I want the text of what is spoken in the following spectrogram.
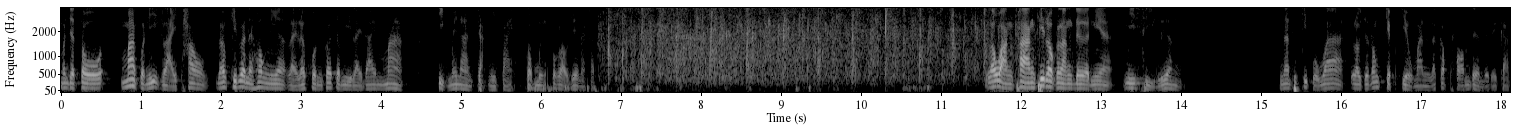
มันจะโตมากกว่านี้อีกหลายเท่า แล้วคิดว่าในห้องนี้หลายหลายคนก็จะมีรายได้มาก อีกไม่นานจากนี้ไปตบมือให้พวกเราด้วยนะครับ ระหว่างทางที่เรากำลังเดินเนี่ยมีสี่เรื่องนะที่คิดผมว่าเราจะต้องเก็บเกี่ยวมันแล้วก็พร้อมเดินไปด้วยกัน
